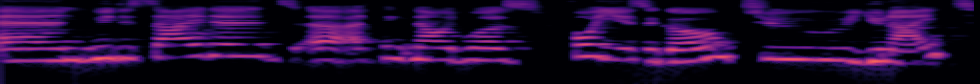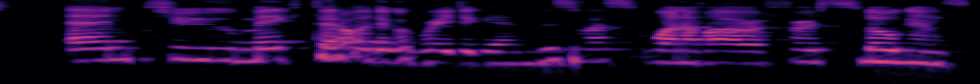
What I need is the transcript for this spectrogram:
And we decided, uh, I think now it was four years ago, to unite and to make Teroldego great again. This was one of our first slogans.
